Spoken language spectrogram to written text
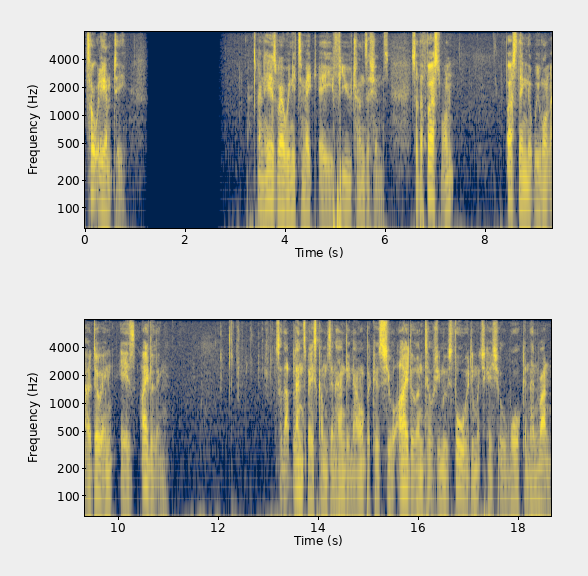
totally empty. And here's where we need to make a few transitions. So the first one, first thing that we want her doing is idling. So that blend space comes in handy now because she will idle until she moves forward, in which case she will walk and then run.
